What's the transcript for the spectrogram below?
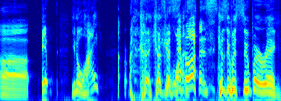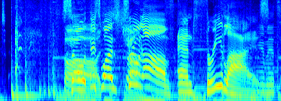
Uh, It, you know why? Because it was. was. Because it was super rigged. so Aw, this was True. Love and Three Lies. damn it.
